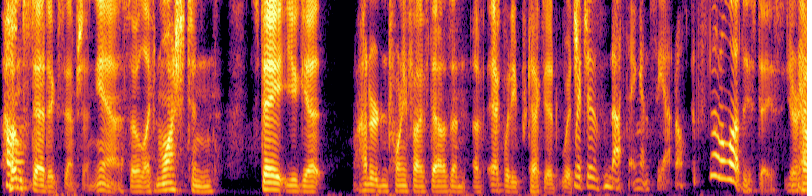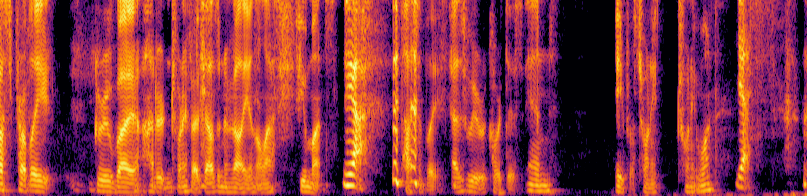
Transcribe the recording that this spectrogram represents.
Homes. Homestead exemption. Yeah. So like in Washington state, you get 125,000 of equity protected, which, Which is nothing in Seattle. it's not a lot these days. Your Yeah. house probably grew by 125,000 in value in the last few months, Yeah. possibly as we record this in April 2021. Yes.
